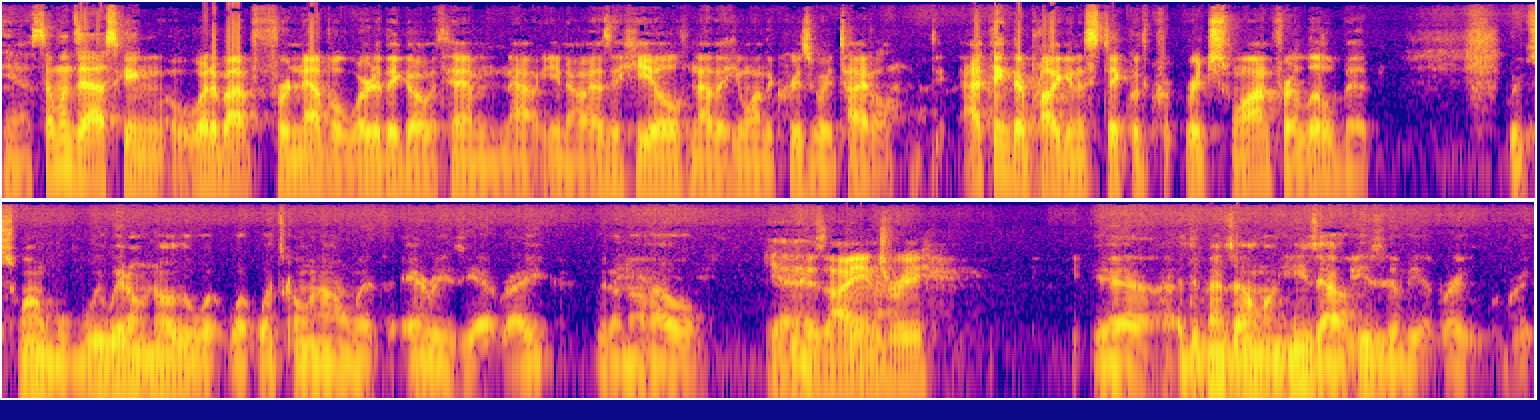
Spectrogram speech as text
Yeah. Someone's asking, what about for Neville? Where do they go with him now? You know, as a heel, now that he won the cruiserweight title, I think they're probably going to stick with Rich Swann for a little bit. Rich Swann, we, we don't know the, what, what what's going on with Aries yet, right? We don't know how. Yeah. His eye injury. Yeah, it depends on how long he's out. He's going to be a great, great,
